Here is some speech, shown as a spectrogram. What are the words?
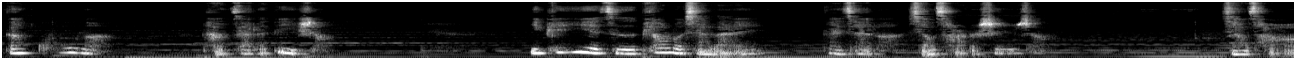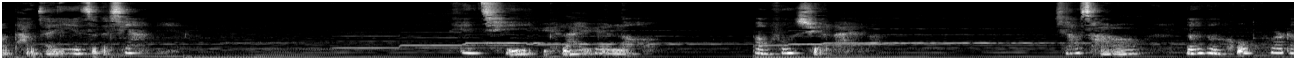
干枯了，躺在了地上。一片叶子飘落下来，盖在了小草的身上。小草躺在叶子的下面，天气越来越冷，暴风雪来了。小草暖暖和和的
